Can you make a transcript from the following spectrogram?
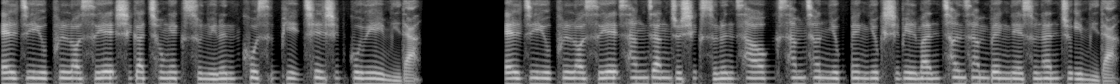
LGU 플러스의 시가총액 순위는 코스피 79위입니다. LGU 플러스의 상장 주식 수는 4억 3,661만 1,300내순한 주입니다.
